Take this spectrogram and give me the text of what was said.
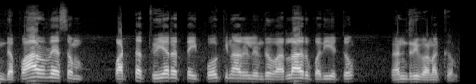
இந்த பாரதேசம் பட்ட துயரத்தை போக்கினார்கள் என்று வரலாறு பதியட்டும். நன்றி வணக்கம்.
